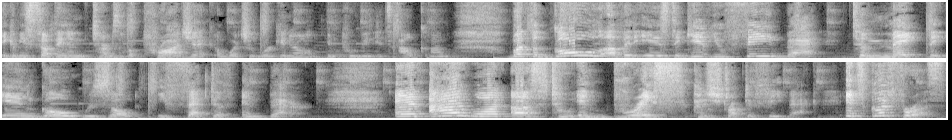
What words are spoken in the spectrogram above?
It could be something in terms of a project of what you're working on, improving its outcome. But the goal of it is to give you feedback to make the end goal result effective and better. And I want us to embrace constructive feedback. It's good for us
